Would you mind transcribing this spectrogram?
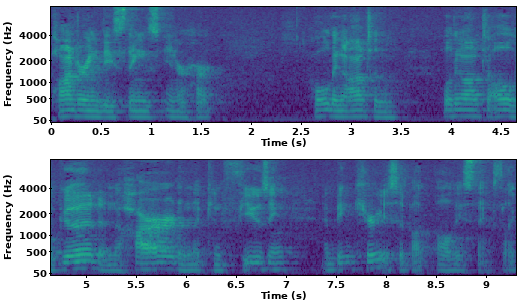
pondering these things in her heart, holding on to them, holding on to all the good and the hard and the confusing, and being curious about all these things, like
